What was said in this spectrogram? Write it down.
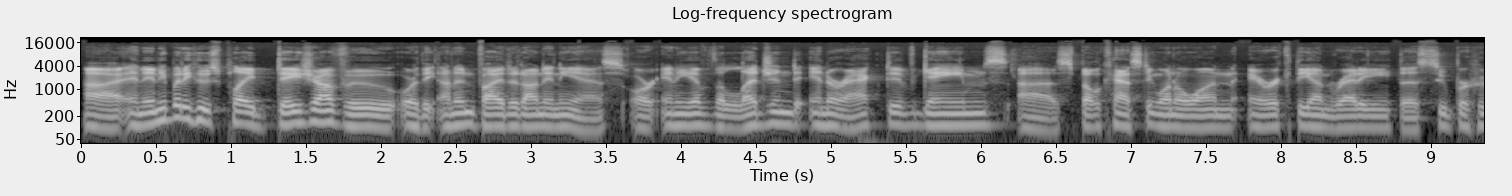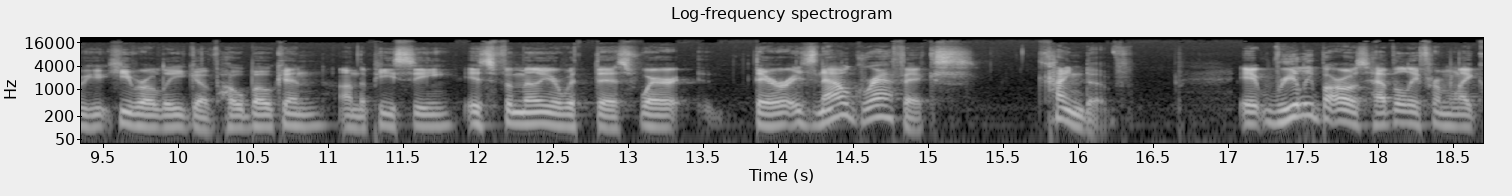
Uh, and anybody who's played Deja Vu or The Uninvited on NES or any of the Legend interactive games, uh, Spellcasting 101, Eric the Unready, the Superhero League of Hoboken on the PC, is familiar with this, where there is now graphics, kind of. It really borrows heavily from like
